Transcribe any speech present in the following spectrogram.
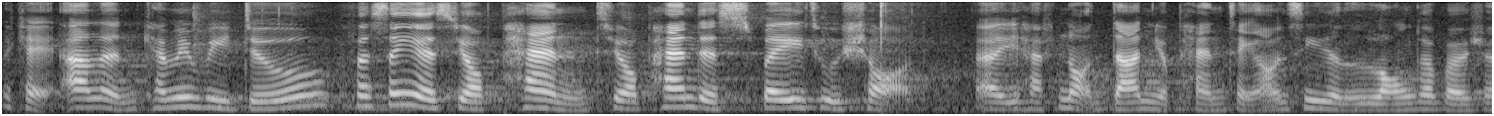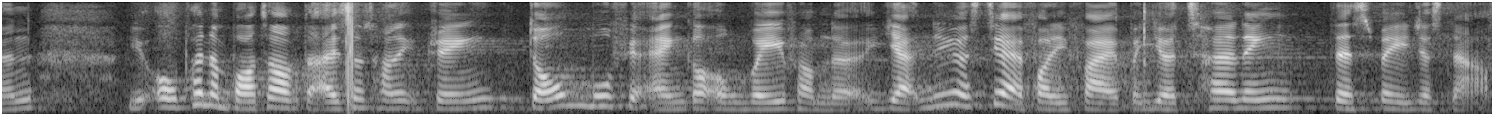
Okay, Alan, can we redo? First thing is your pant. Your pant is way too short. Uh, you have not done your panting. I want to see the longer version. You open a bottle of the isotonic drink. Don't move your angle away from the. Yeah, no, you're still at 45, but you're turning this way just now.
